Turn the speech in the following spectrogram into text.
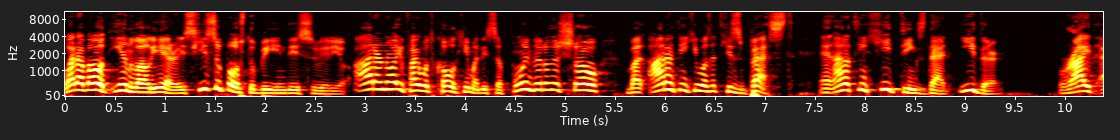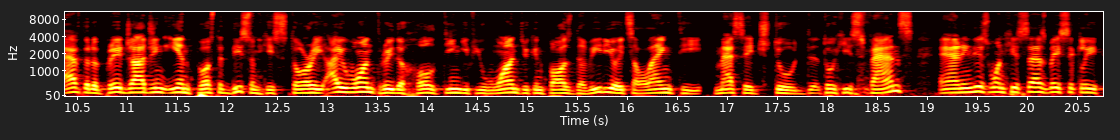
What about Iain Valliere? Is he supposed to be in this video? I don't know if I would call him a disappointment of the show, but I don't think he was at his best, and I don't think he thinks that either. Right after the prejudging, Iain posted this on his story. I won't read the whole thing. If you want, you can pause the video. It's a lengthy message to to his fans. And in this one, he says basically,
